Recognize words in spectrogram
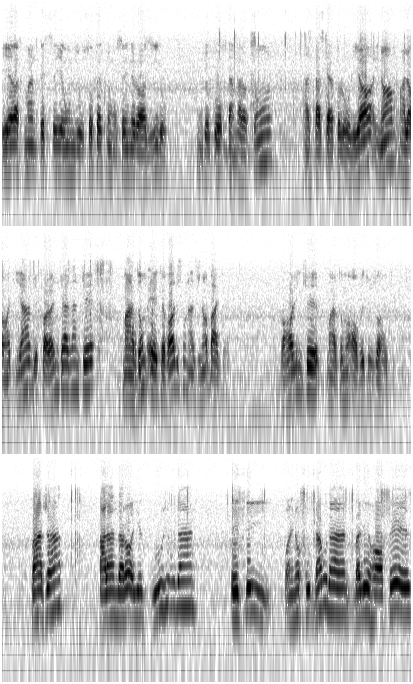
یه وقت من قصه اون یوسف ابن حسین رازی رو اونجا گفتم براتون. از تذکرت الاولیا اینا ملامتی هم یه کارهایی می‌کردن که مردم اعتقادشون از اینا برگرد و حال اینکه مردم عابد و زاهدی برجهت قلندرها یه گروهی بودن ادهی با اینا خوب نبودن ولی حافظ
